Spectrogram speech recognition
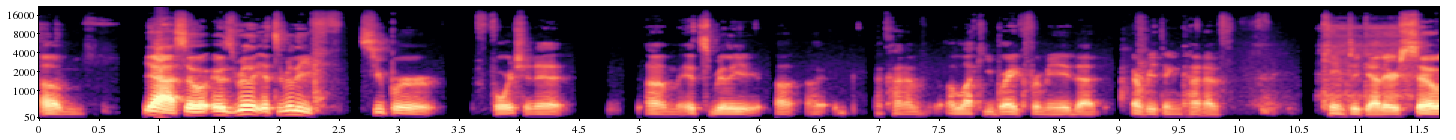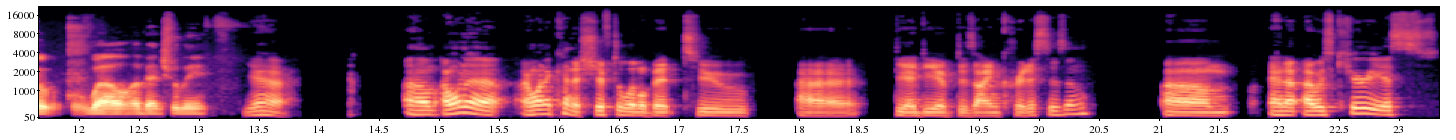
um, yeah. So it was really it's really super fortunate. Um, it's really a, a, a kind of a lucky break for me that everything kind of came together so well eventually. Yeah. Um, I want to I want to kind of shift a little bit to uh, the idea of design criticism, um, and I, I, was curious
